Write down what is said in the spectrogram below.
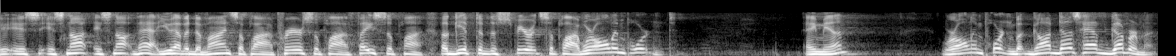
It's, it's, not, it's not that. You have a divine supply, a prayer supply, a faith supply, a gift of the Spirit supply. We're all important. Amen? We're all important, but God does have government.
